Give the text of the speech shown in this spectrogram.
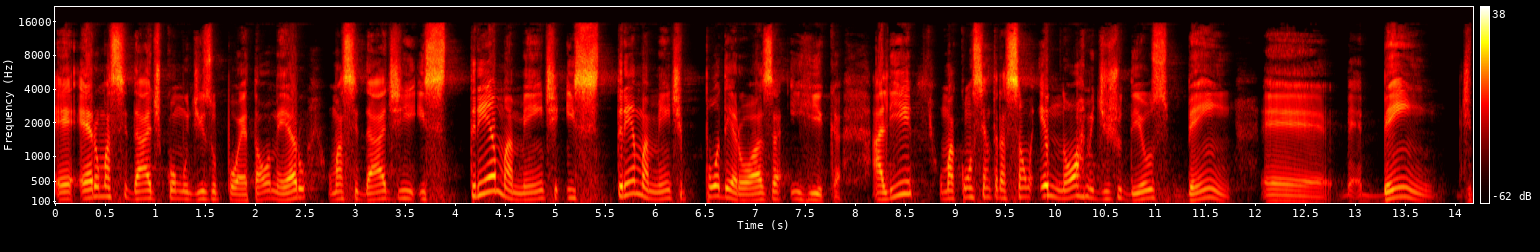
É, era uma cidade, como diz o poeta Homero, uma cidade extremamente, extremamente poderosa e rica. Ali, uma concentração enorme de judeus bem, é, bem de,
